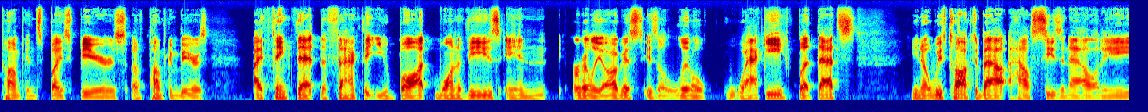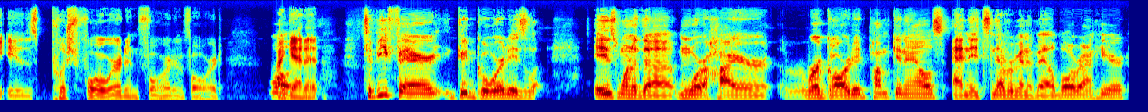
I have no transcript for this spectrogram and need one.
pumpkin spice beers of pumpkin beers. I think that the fact that you bought one of these in early August is a little wacky, but that's you know, we've talked about how seasonality is pushed forward and forward and forward. Well, I get it. To be fair, Good Gourd is is one of the more higher regarded pumpkin ales, and it's never been available around here.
